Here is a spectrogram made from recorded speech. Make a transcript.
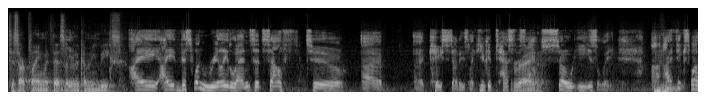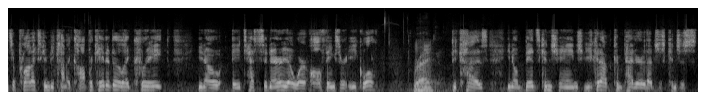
to start playing with this over the coming weeks. I, I this one really lends itself to uh, uh, case studies. Like you could test this right. out so easily. Uh, mm-hmm. I think sponsored products can be kind of complicated to like create, you know, a test scenario where all things are equal. Right. Because you know bids can change. You could have a competitor that just can just,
